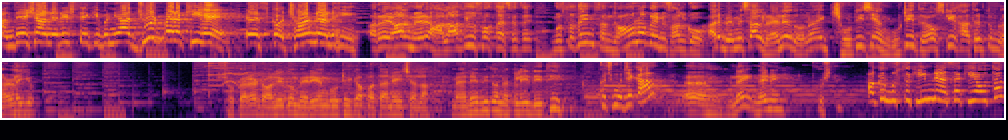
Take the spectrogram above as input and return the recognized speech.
अंदेशा ने रिश्ते की बुनियाद झूठ पे रखी है इसको छोड़ना नहीं। अरे यार मेरे हालात ही उस वक्त ऐसे थे। मुस्तकीम समझाओ ना बेमिसाल को। अरे बेमिसाल रहने दो ना एक छोटी सी अंगूठी तो है उसकी खातिर तुम लड़ रही हो। शुक्र है डॉली को मेरी अंगूठी का पता नहीं चला। मैंने भी तो नकली दी थी। कुछ मुझे कहा? अ, नहीं नहीं नहीं। कुछ नहीं। अगर मुस्तकीम ने ऐसा किया होता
